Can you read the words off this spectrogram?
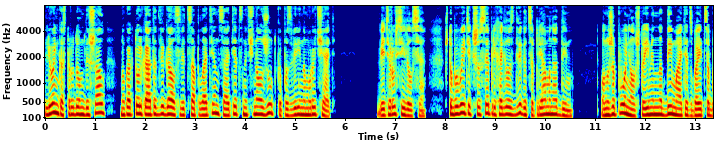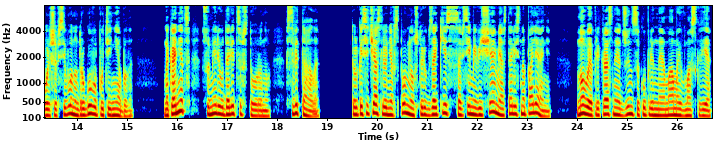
Ленька с трудом дышал, но как только отодвигал с лица полотенце, отец начинал жутко по-звериному рычать. Ветер усилился. Чтобы выйти к шоссе, приходилось двигаться прямо на дым. Он уже понял, что именно дыма отец боится больше всего, но другого пути не было. Наконец, сумели удалиться в сторону. Светало. Только сейчас Леня вспомнил, что рюкзаки со всеми вещами остались на поляне. Новые прекрасные джинсы, купленные мамой в Москве,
